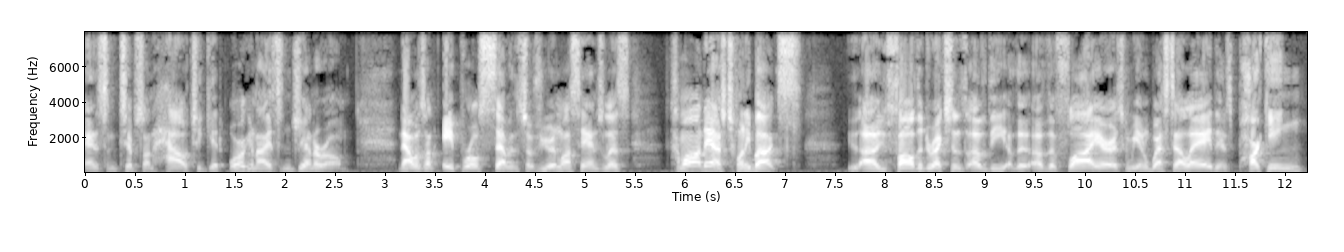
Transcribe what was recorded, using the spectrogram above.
and some tips on how to get organized in general. That one's on April 7th. So if you're in Los Angeles, come on down. It's 20 bucks. Uh, you follow the directions of the, of the of the flyer. It's going to be in West LA. There's parking,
